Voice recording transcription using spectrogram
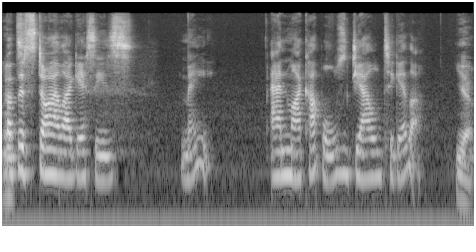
But the style, I guess, is me and my couples gelled together. yeah.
